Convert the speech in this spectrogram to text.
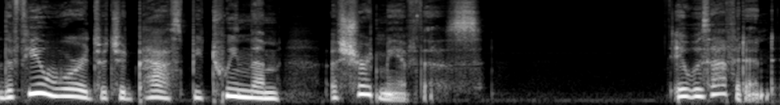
The few words which had passed between them assured me of this. It was evident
